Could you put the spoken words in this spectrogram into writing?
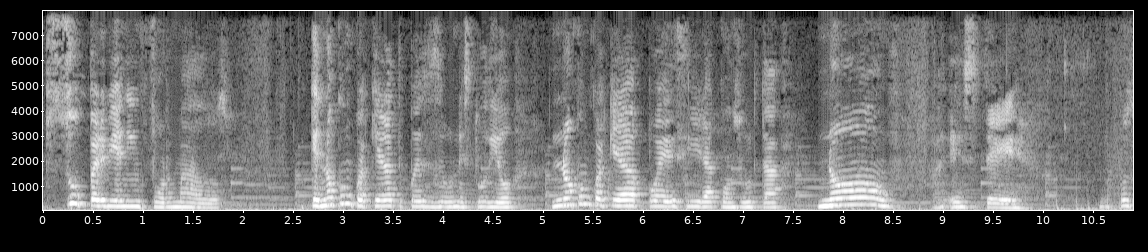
súper bien informados, que no con cualquiera te puedes hacer un estudio, no con cualquiera puedes ir a consulta, no, este, pues,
